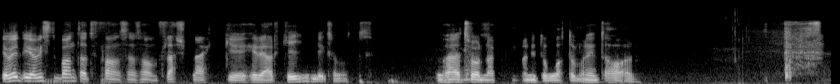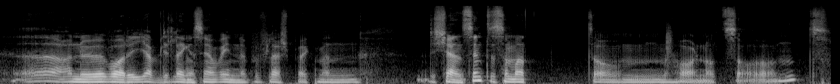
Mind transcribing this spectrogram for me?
Jag, vet, jag visste bara inte att det fanns en sån Flashback-hierarki. Liksom. De här trådarna kommer man inte åt om man inte har... Ja, nu var det jävligt länge sedan jag var inne på Flashback men det känns inte som att de har något sånt.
